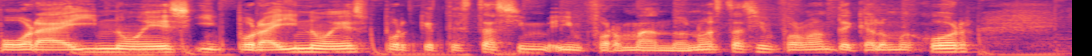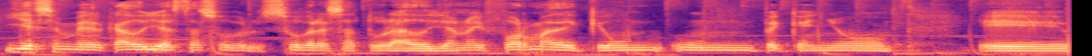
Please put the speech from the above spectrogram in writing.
por ahí no es y por ahí no es porque te estás informando, no estás informando de que a lo mejor y ese mercado ya está sobresaturado, ya no hay forma de que un, pequeño eh,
